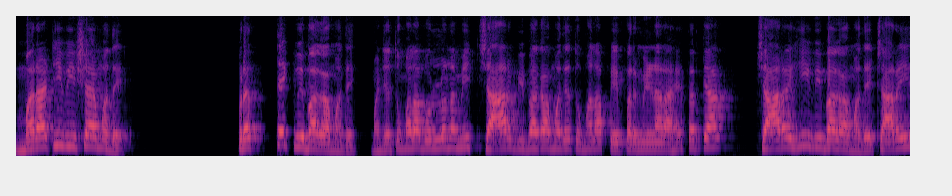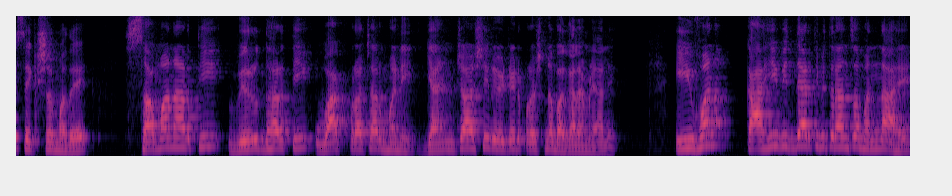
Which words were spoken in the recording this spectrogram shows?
मराठी विषयामध्ये प्रत्येक विभागामध्ये म्हणजे तुम्हाला बोललो ना मी चार विभागामध्ये तुम्हाला पेपर मिळणार आहे. तर त्या चारही विभागामध्ये चारही सेक्शनमध्ये समानार्थी विरुद्धार्थी वाक्प्रचार म्हणे यांच्याशी रिलेटेड प्रश्न बघायला मिळाले. इव्हन काही विद्यार्थी मित्रांचं म्हणणं आहे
